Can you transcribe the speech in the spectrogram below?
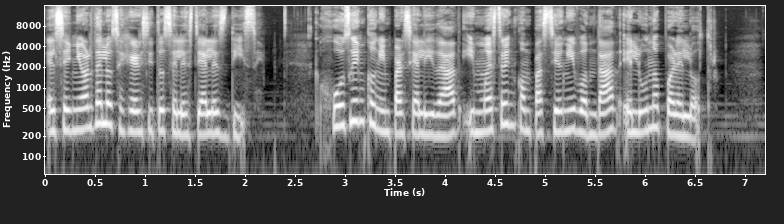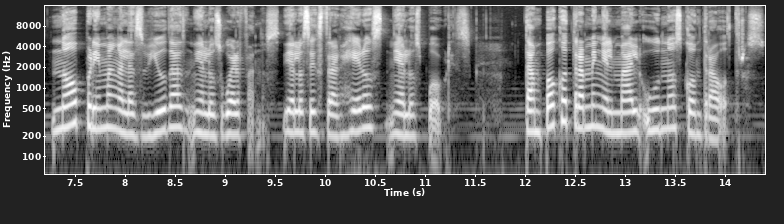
El Señor de los ejércitos celestiales dice, Juzguen con imparcialidad y muestren compasión y bondad el uno por el otro. No opriman a las viudas, ni a los huérfanos, ni a los extranjeros, ni a los pobres. Tampoco tramen el mal unos contra otros.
